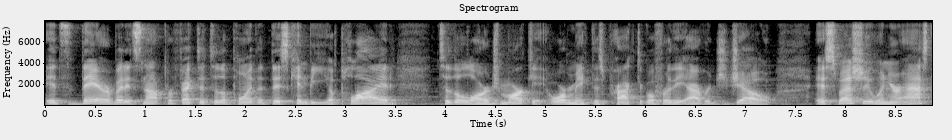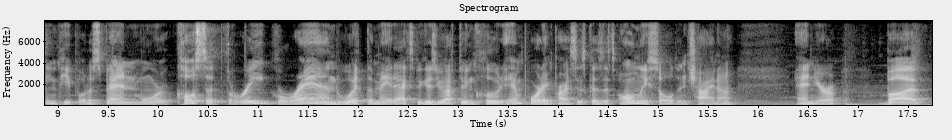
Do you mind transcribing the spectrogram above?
it's there, but it's not perfected to the point that this can be applied to the large market or make this practical for the average Joe especially when you're asking people to spend more close to three grand with the Mate X because you have to include importing prices because it's only sold in China and Europe. But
